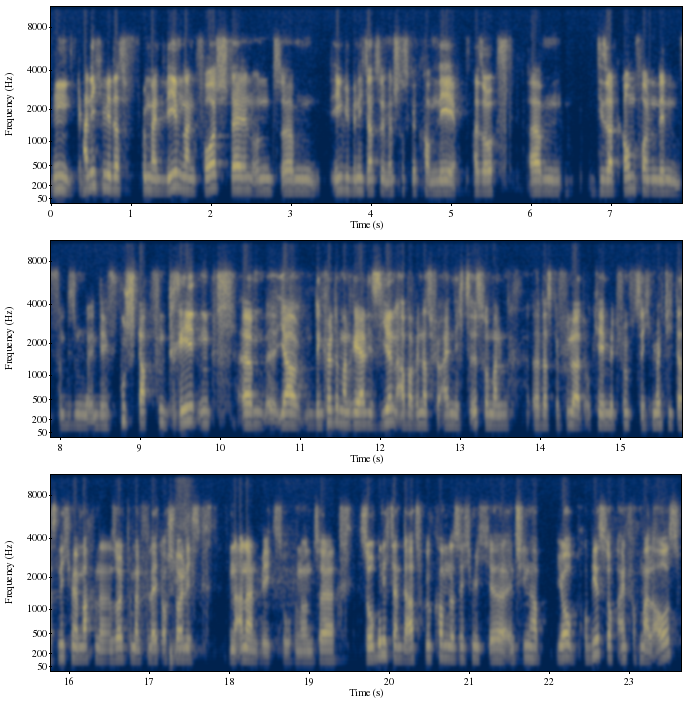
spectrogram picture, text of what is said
hm, kann ich mir das für mein Leben lang vorstellen? Und ähm, irgendwie bin ich dann zu dem Entschluss gekommen, nee, also ähm, dieser Traum von, den, von diesem in die Fußstapfen treten, ähm, ja, den könnte man realisieren, aber wenn das für einen nichts ist und man äh, das Gefühl hat, okay, mit 50 möchte ich das nicht mehr machen, dann sollte man vielleicht auch schleunigst einen anderen Weg suchen. Und äh, so bin ich dann dazu gekommen, dass ich mich äh, entschieden habe, yo, probier's doch einfach mal aus.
